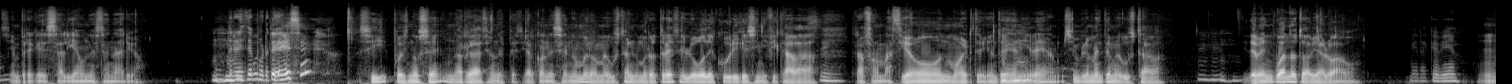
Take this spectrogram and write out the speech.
siempre que salía a un escenario. Un 13 por ¿Un 13. Sí, pues no sé, una relación especial con ese número. Me gusta el número 13, luego descubrí que significaba Sí. transformación, muerte, yo no tenía ni idea, simplemente me gustaba. Y de vez en cuando todavía lo hago. Mira qué bien. Mm.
